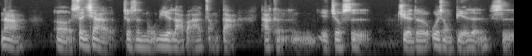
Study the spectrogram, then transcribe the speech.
那呃，剩下就是努力的拉把他长大，他可能也就是觉得为什么别人是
